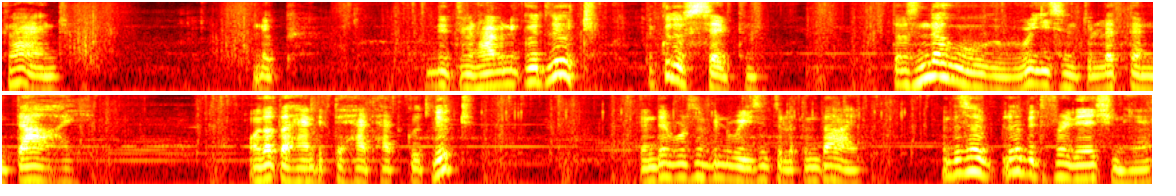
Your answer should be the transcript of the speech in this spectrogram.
client. Nope. Didn't even have any good loot. I could have saved them. There was no reason to let them die. On the other hand, if they had had good loot, then there would have been reason to let them die. And there's a little bit of radiation here.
